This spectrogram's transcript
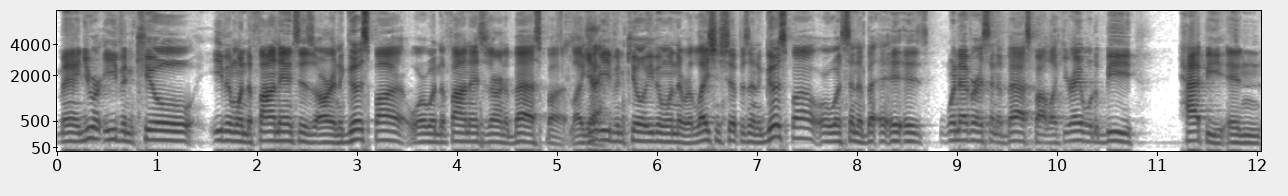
man, you are even kill even when the finances are in a good spot or when the finances are in a bad spot. Like Yeah. you're even kill even when the relationship is in a good spot or when it's in a ba- it's whenever it's in a bad spot. Like you're able to be happy and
